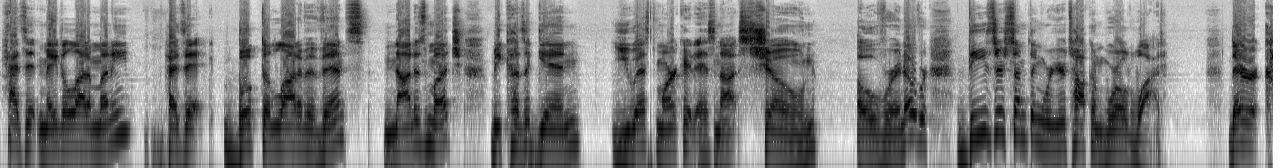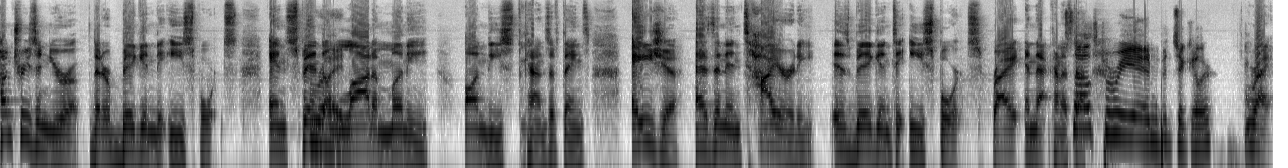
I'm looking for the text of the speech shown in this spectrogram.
has it made a lot of money? Has it booked a lot of events? Not as much because again, US market has not shown over and over. These are something where you're talking worldwide. There are countries in Europe that are big into esports and spend Right. a lot of money on these kinds of things. Asia, as an entirety, is big into esports, right? And that kind of stuff. South Korea in particular. Right.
